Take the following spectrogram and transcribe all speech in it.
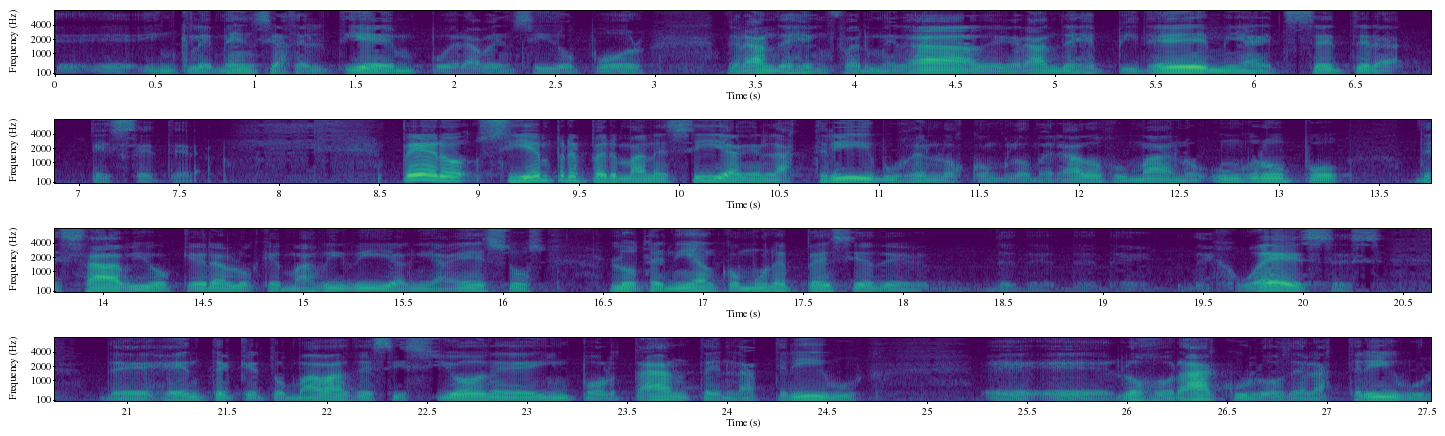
eh, inclemencias del tiempo, era vencido por grandes enfermedades, grandes epidemias, etcétera, etcétera. Pero siempre permanecían en las tribus, en los conglomerados humanos, un grupo de sabios que eran los que más vivían y a esos lo tenían como una especie de jueces, de gente que tomaba decisiones importantes en la tribu, eh, eh, los oráculos de las tribus,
